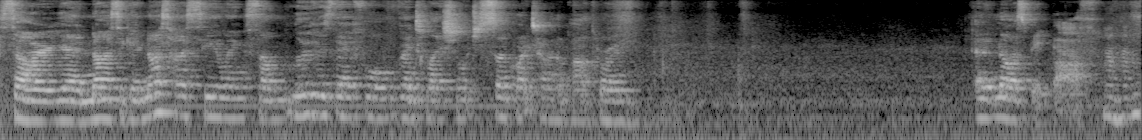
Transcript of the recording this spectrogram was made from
So yeah, nice again, nice high ceiling, some louvers there for ventilation, which is so great to have in a bathroom. And a nice big bath. Mm-hmm.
